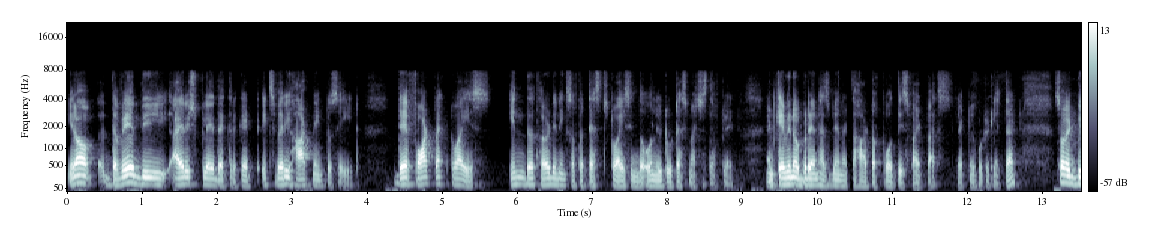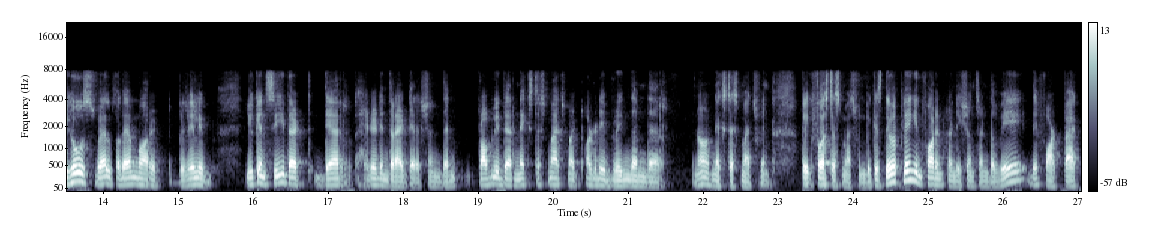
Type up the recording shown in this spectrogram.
you know, the way the Irish play their cricket, it's very heartening to see it. They fought back twice in the third innings of the test, twice in the only two test matches they've played. And Kevin O'Brien has been at the heart of both these fight backs. Let me put it like that. So it behooves well for them, or it really, you can see that they're headed in the right direction. Then probably their next test match might already bring them their you know next test match win big first test match win because they were playing in foreign conditions and the way they fought back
